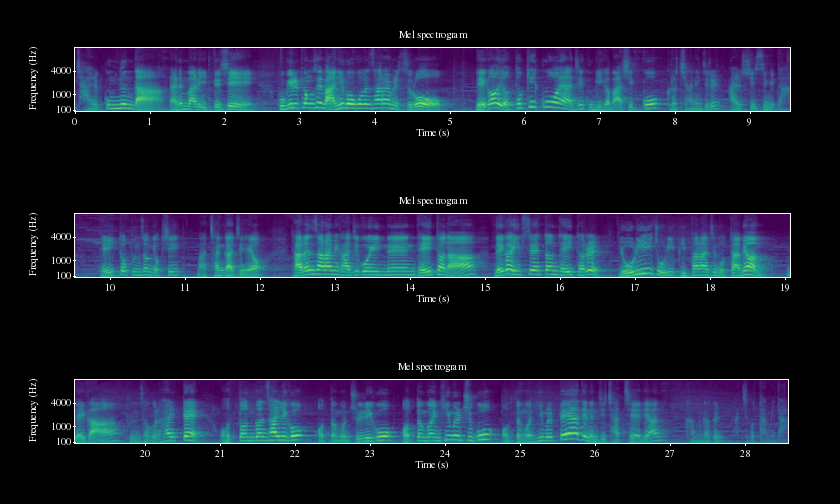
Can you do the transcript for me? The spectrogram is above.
잘 굽는다 라는 말이 있듯이 고기를 평소에 많이 먹어본 사람일수록 내가 어떻게 구워야지 고기가 맛있고 그렇지 않은지를 알 수 있습니다. 데이터 분석 역시 마찬가지예요. 다른 사람이 가지고 있는 데이터나 내가 입수했던 데이터를 요리조리 비판하지 못하면 내가 분석을 할 때 어떤 건 살리고 어떤 건 줄이고 어떤 건 힘을 주고 어떤 건 힘을 빼야 되는지 자체에 대한 감각을 갖지 못합니다.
